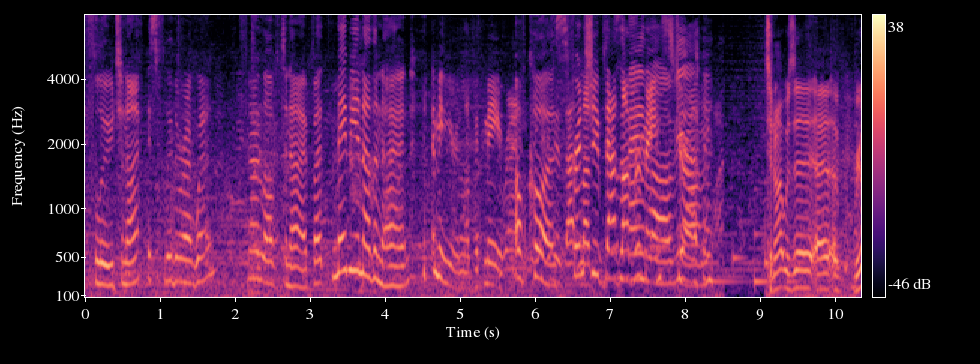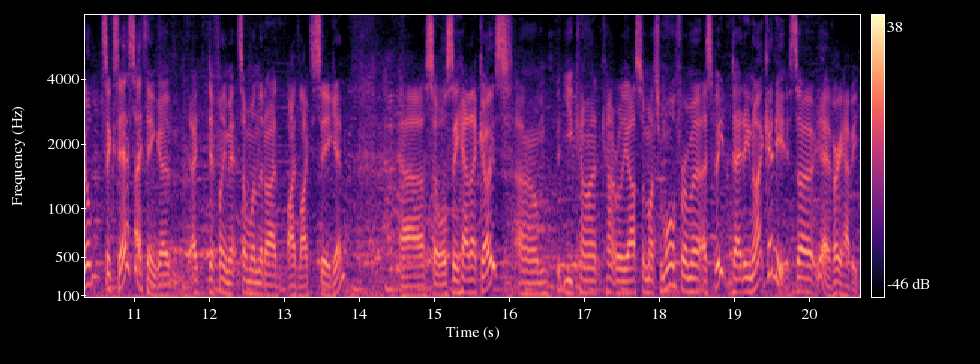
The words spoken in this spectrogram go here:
flew tonight. Is flew the right word? No love tonight, but maybe another night. I mean, you're in love with me, right? Of course, that friendship. Love, that love remains love, strong. Yeah. Tonight was a, a, real success, I think. I, I, definitely met someone that I'd, I'd like to see again. Uh, so we'll see how that goes. Um, but you can't can't really ask for much more from a, a speed dating night, can you? So yeah, very happy.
